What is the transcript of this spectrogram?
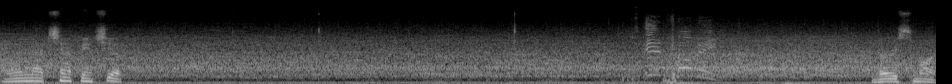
and win that championship. Incoming. Very smart.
